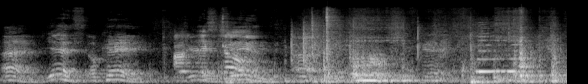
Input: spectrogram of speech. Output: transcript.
Ah, yes, okay. Ah, yes, let's go. Jane. Ah, okay.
